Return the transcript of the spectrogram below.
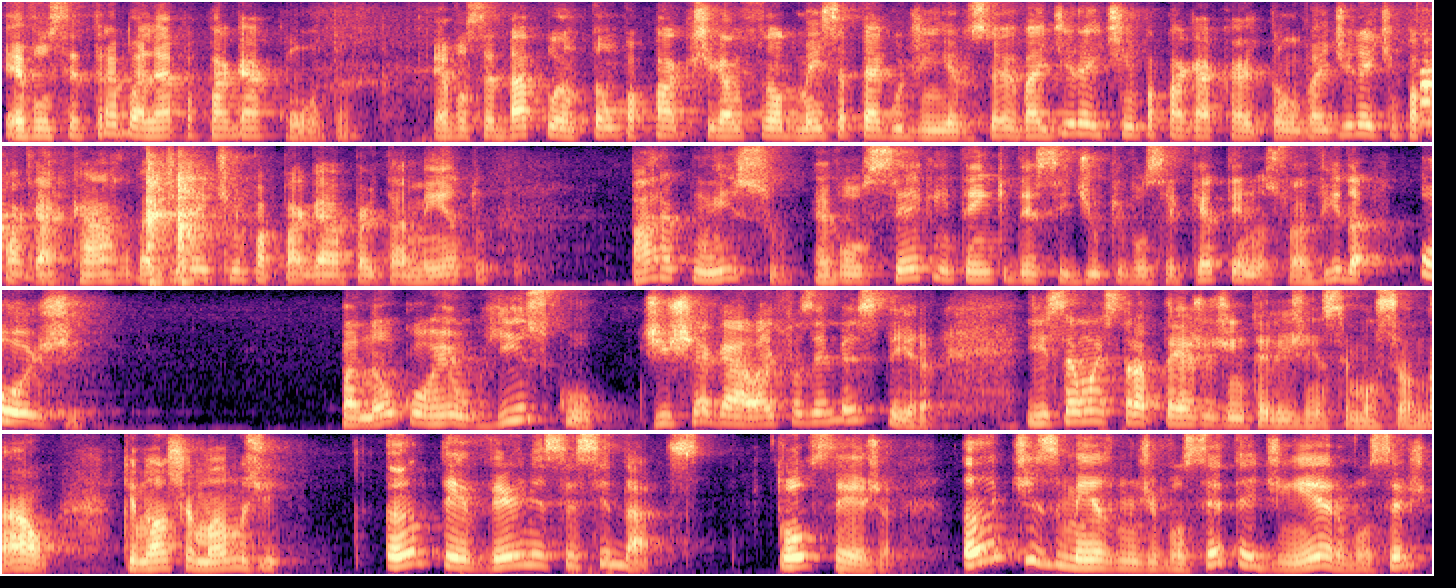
é você trabalhar para pagar a conta. É você dar plantão para chegar no final do mês, você pega o dinheiro seu vai direitinho para pagar cartão, vai direitinho para pagar carro, vai direitinho para pagar apartamento. Para com isso. É você quem tem que decidir o que você quer ter na sua vida hoje. Para não correr o risco de chegar lá e fazer besteira. Isso é uma estratégia de inteligência emocional que nós chamamos de antever necessidades. Ou seja, antes mesmo de você ter dinheiro, você já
